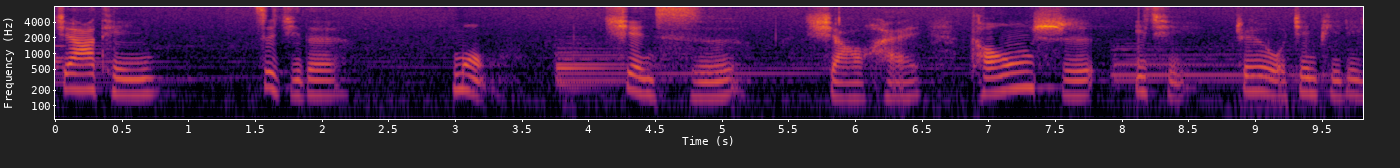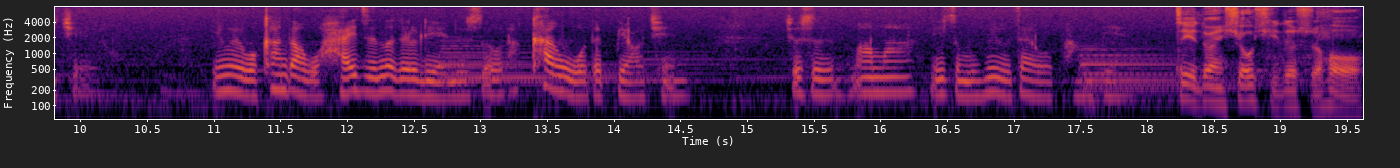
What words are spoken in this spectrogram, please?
家庭、自己的梦、现实、小孩，同时一起，最后我精疲力竭了。因为我看到我孩子那个脸的时候，他看我的表情，就是妈妈，你怎么没有在我旁边？这段休息的时候，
